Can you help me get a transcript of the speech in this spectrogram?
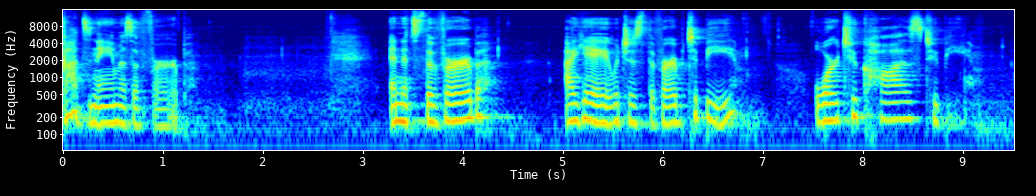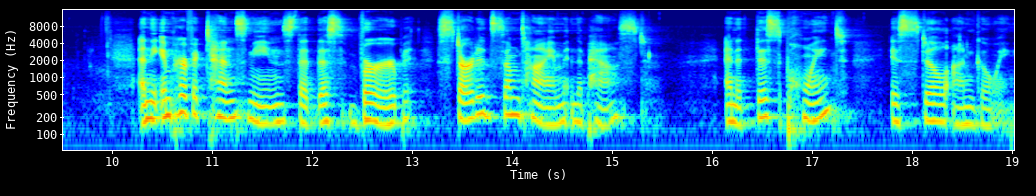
God's name is a verb. And it's the verb aye, which is the verb to be, or to cause to be. And the imperfect tense means that this verb started sometime in the past, and at this point is still ongoing.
